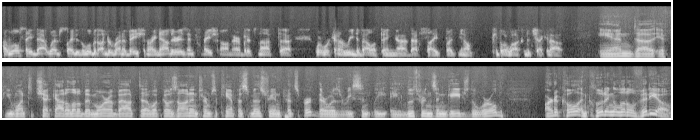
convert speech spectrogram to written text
I will say that website is a little bit under renovation right now. There is information on there, but it's not, uh, we're, we're kind of redeveloping uh, that site. But, you know, people are welcome to check it out. And uh, if you want to check out a little bit more about uh, what goes on in terms of campus ministry in Pittsburgh, there was recently a Lutherans Engage the World article, including a little video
